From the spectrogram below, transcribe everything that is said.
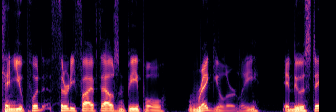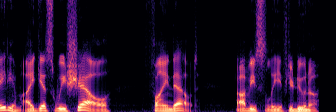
can you put 35,000 people regularly into a stadium? I guess we shall find out. Obviously, if you're doing a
